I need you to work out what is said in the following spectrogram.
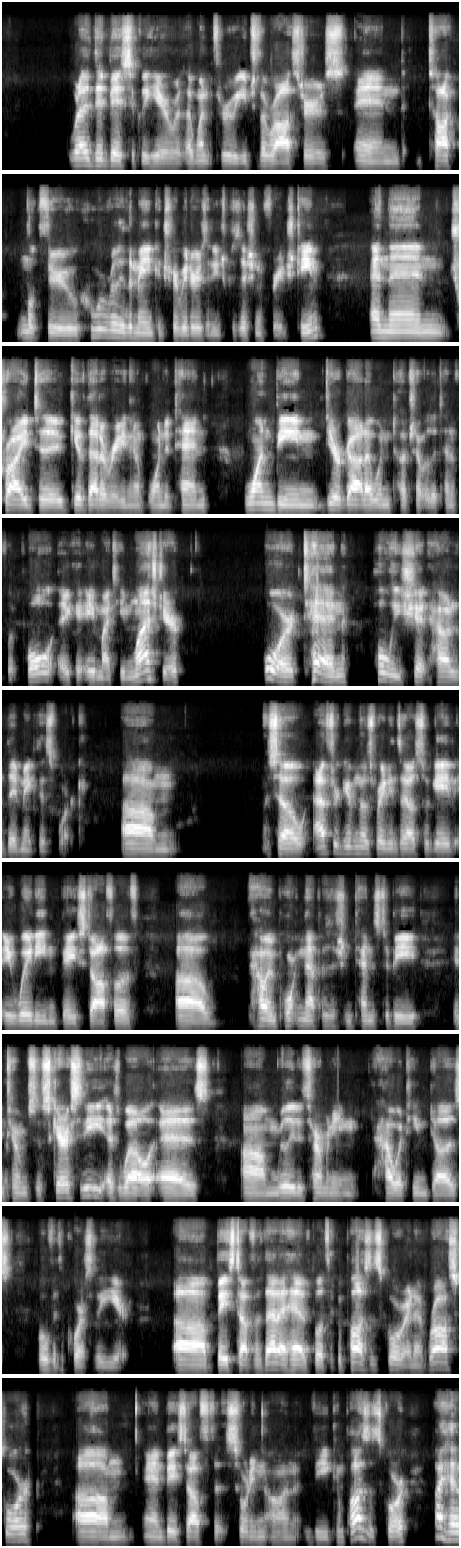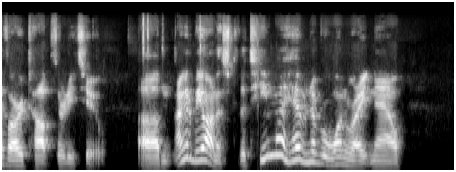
what I did basically here was I went through each of the rosters and talked, looked through who were really the main contributors at each position for each team, and then tried to give that a rating of one to ten. One being, dear God, I wouldn't touch that with a ten foot pole, aka my team last year, or ten, holy shit, how did they make this work? Um, so after giving those ratings, I also gave a weighting based off of uh, how important that position tends to be in terms of scarcity, as well as um, really determining how a team does over the course of the year. Uh, based off of that, I have both a composite score and a raw score. Um, and based off the sorting on the composite score, I have our top 32. Um, I'm going to be honest, the team I have number one right now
